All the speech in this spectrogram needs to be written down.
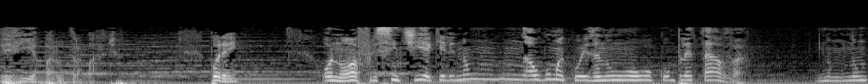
vivia para o trabalho. Porém, Onofre sentia que ele não, alguma coisa não o completava, não, não,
